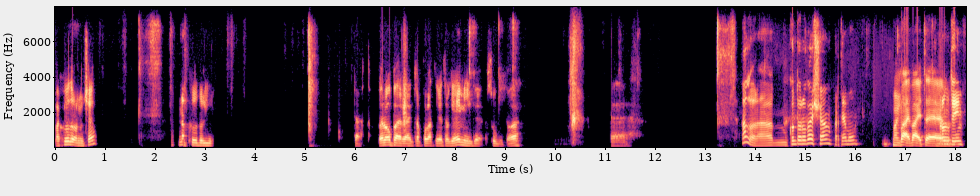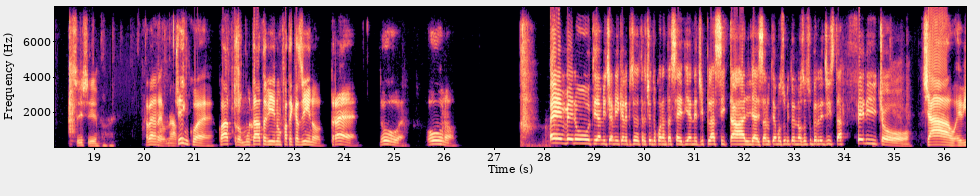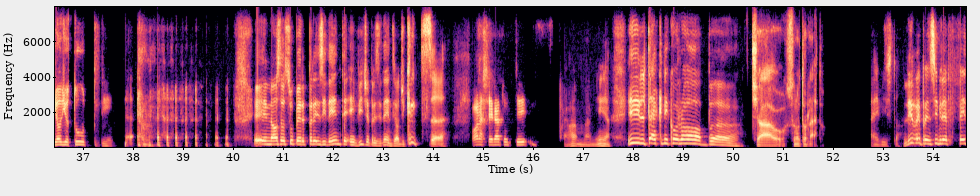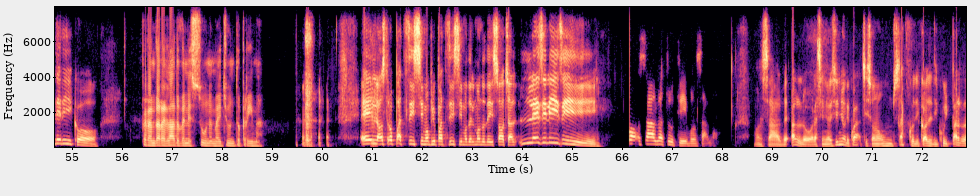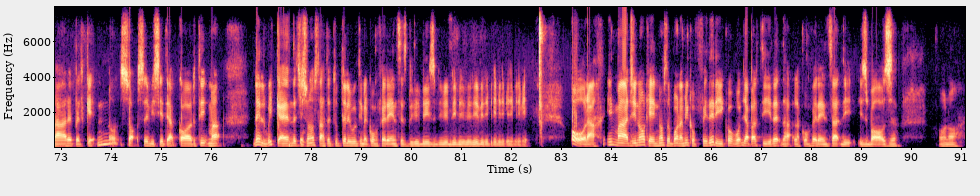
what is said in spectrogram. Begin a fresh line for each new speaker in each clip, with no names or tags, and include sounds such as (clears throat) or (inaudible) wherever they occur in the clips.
Ma Codolo non c'è?
No.
Codolino. Certo, però per intrappolati retro gaming subito, eh. (laughs) eh
Allora, mm, conto rovescia? Partiamo?
Vai, vai, te.
Pronti?
Sì, sì.
Va bene,
Tornato.
5, 4, mutatevi, non fate casino. 3, 2, 1.
Benvenuti amici e amiche all'episodio 346 di NG Plus Italia e salutiamo subito il nostro super regista Felicio.
Ciao e vi odio tutti. (laughs)
e il nostro super presidente e vicepresidente oggi, Kritz.
Buonasera a tutti.
Mamma mia. Il tecnico Rob.
Ciao, sono tornato.
Hai visto? L'irreprensibile Federico.
Per andare là dove nessuno è mai giunto prima.
e il nostro pazzissimo, più pazzissimo del mondo dei social, Lesi Lisi.
buon salve a tutti, buon salve.
Buon salve. Allora, signore e signori, qua ci sono un sacco di cose di cui parlare perché non so se vi siete accorti, ma nel weekend ci sono state tutte le ultime conferenze. Ora, immagino che il nostro buon amico Federico voglia partire dalla conferenza di Isbos, o no?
